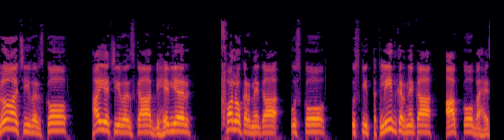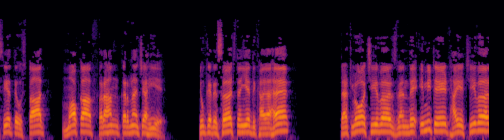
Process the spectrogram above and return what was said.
لو اچیورس کو ہائی اچیور کا بہیویئر فالو کرنے کا اس کو اس کی تقلید کرنے کا آپ کو بحیثیت استاد موقع فراہم کرنا چاہیے کیونکہ ریسرچ نے یہ دکھایا ہے that low achiever when they imitate high achiever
